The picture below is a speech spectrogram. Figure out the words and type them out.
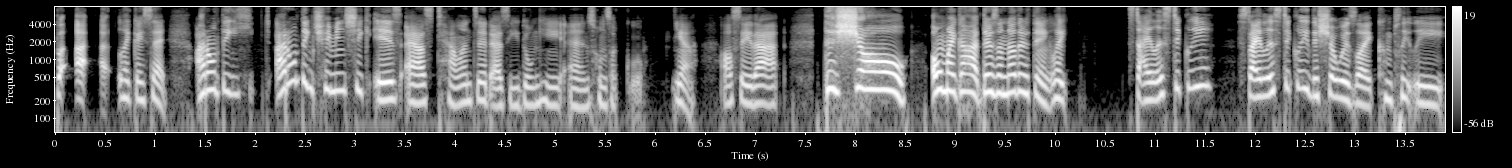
But uh, uh, like I said, I don't think he, I don't think Choi Min-sik is as talented as Lee Dong-hwi and Son Suk-ku. Yeah, I'll say that. This show. Oh my God, there's another thing. Like stylistically, stylistically the show is like completely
